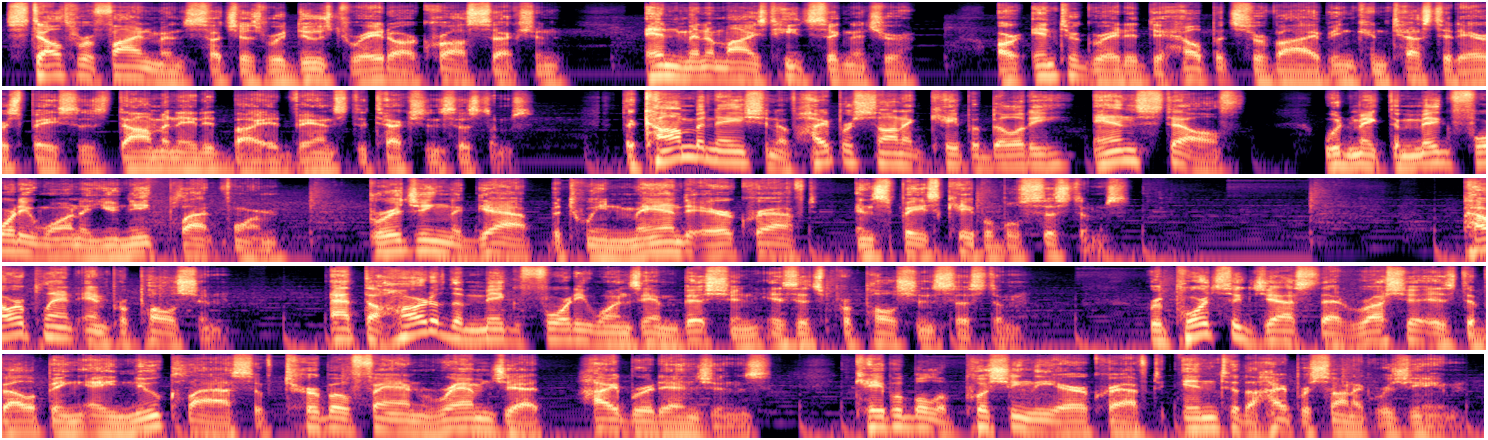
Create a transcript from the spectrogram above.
Stealth refinements such as reduced radar cross-section and minimized heat signature are integrated to help it survive in contested airspaces dominated by advanced detection systems. The combination of hypersonic capability and stealth would make the MiG-41 a unique platform, bridging the gap between manned aircraft and space-capable systems. Power plant and propulsion. At the heart of the MiG-41's ambition is its propulsion system. Reports suggest that Russia is developing a new class of turbofan ramjet hybrid engines capable of pushing the aircraft into the hypersonic regime.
